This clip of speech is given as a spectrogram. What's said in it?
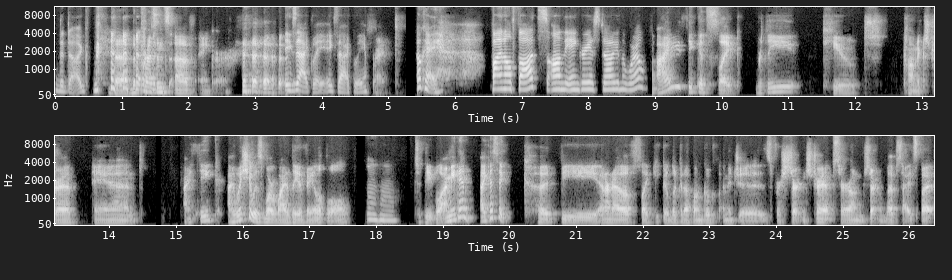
the dog. the, the presence of anger. exactly, exactly. Right. Okay. Final thoughts on the angriest dog in the world? I think it's like really cute comic strip, and I think I wish it was more widely available Mm-hmm. to people. I mean, it, I guess it could be. I don't know if like you could look it up on Google Images for certain strips or on certain websites, but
